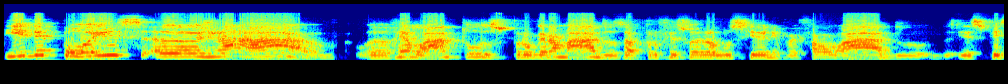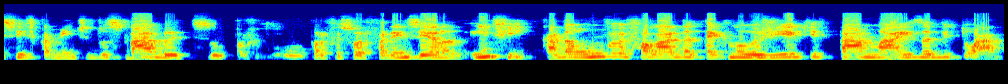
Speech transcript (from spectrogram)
e depois uh, já há uh, relatos programados, a professora Luciane vai falar do, especificamente dos tablets, o, o professor Farenzena, enfim, cada um vai falar da tecnologia que está mais habituado.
